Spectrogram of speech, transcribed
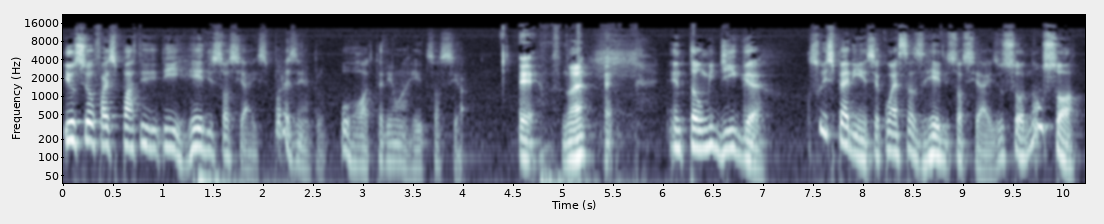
E o senhor faz parte de, de redes sociais. Por exemplo, o Rotary é uma rede social. É. Não é? é? Então me diga, sua experiência com essas redes sociais. O senhor não só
